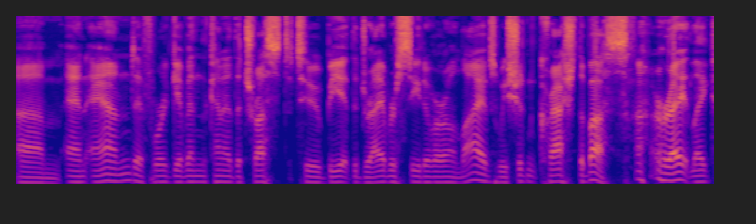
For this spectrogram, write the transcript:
um, and and if we're given kind of the trust to be at the driver's seat of our own lives, we shouldn't crash the bus, right? Like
